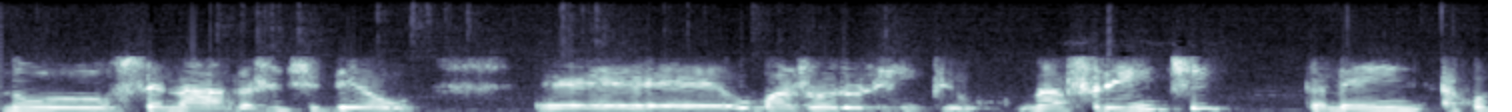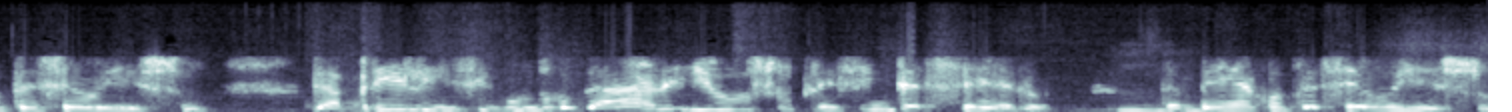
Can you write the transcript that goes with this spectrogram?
No Senado a gente deu é, o Major Olímpio na frente, também aconteceu isso. Gabrilli em segundo lugar e o Suplicy em terceiro, uhum. também aconteceu isso.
